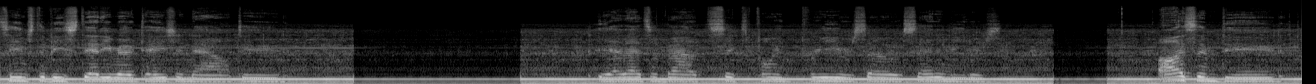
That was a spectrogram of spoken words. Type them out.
Seems to be steady rotation now, dude. Yeah, that's about 6.3 or so centimeters. Awesome, dude.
